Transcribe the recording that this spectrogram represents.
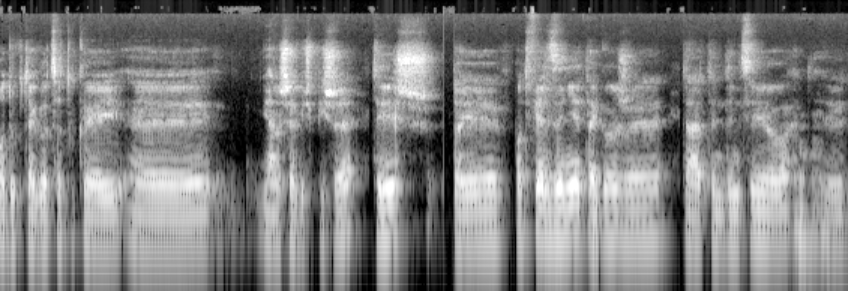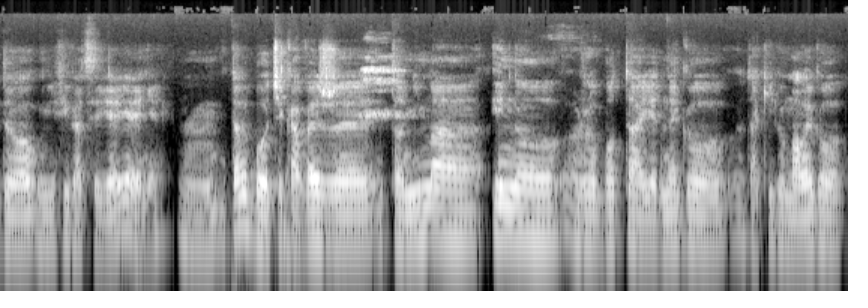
podług tego co tutaj e, Jaroszewicz pisze, też to jest potwierdzenie tego, że ta tendencja Mhm. do unifikacji je, nie? Mm, To by było ciekawe, że to nie ma ino robota jednego takiego małego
